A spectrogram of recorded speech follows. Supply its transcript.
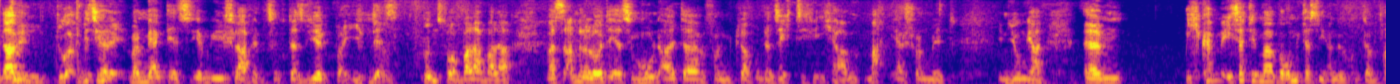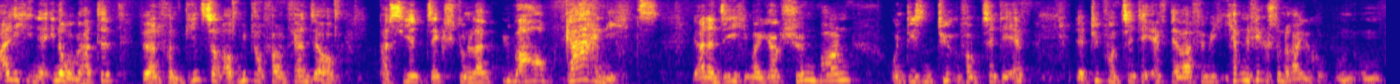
David, du bist ja, man merkt, er ist irgendwie Schlafentzug. Das wirkt bei ihm. Der ist kurz vor Ballerballer. Was andere Leute erst im hohen Alter von knapp unter 60 wie ich haben, macht er schon mit in jungen Jahren. Ähm, ich, kann, ich sag dir mal, warum ich das nicht angeguckt habe. Weil ich in Erinnerung hatte, wenn man von Dienstag auf Mittwoch vor dem Fernseher hockt, passiert sechs Stunden lang überhaupt gar nichts. Ja, dann sehe ich immer Jörg Schönborn und diesen Typen vom ZDF. Der Typ vom ZDF, der war für mich, ich habe eine Viertelstunde reingeguckt, um, um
